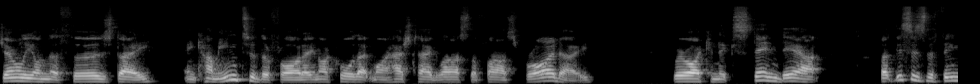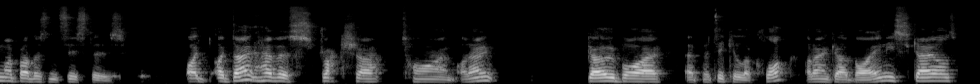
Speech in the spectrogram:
generally on the Thursday and come into the Friday. And I call that my hashtag last the fast Friday, where I can extend out. But this is the thing, my brothers and sisters I, I don't have a structure time. I don't go by a particular clock. I don't go by any scales.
